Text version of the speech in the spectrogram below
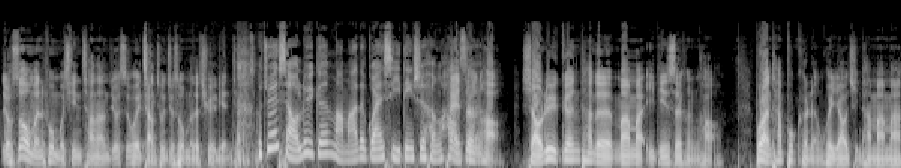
有时候我们的父母亲常常就是会讲出就是我们的缺点这样子。我觉得小绿跟妈妈的关系一定是很好，他也是很好。小绿跟他的妈妈一定是很好，不然他不可能会邀请他妈妈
